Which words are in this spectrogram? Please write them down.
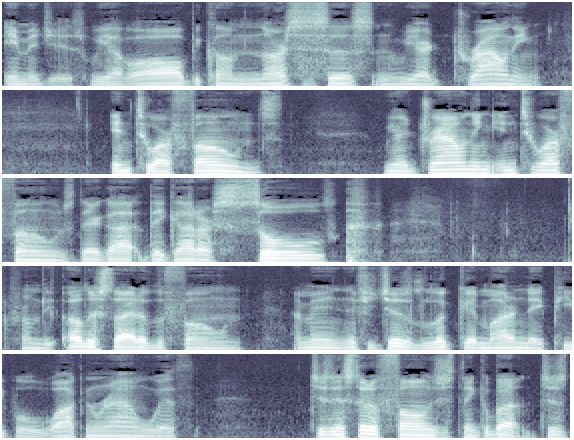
images. We have all become narcissists, and we are drowning into our phones. We are drowning into our phones. They got they got our souls from the other side of the phone. I mean, if you just look at modern day people walking around with just instead of phones, just think about just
